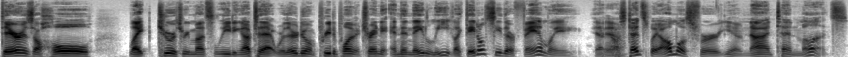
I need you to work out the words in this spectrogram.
There is a whole like two or three months leading up to that where they're doing pre deployment training and then they leave. Like they don't see their family uh, Yeah. ostensibly almost for you know nine ten months.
